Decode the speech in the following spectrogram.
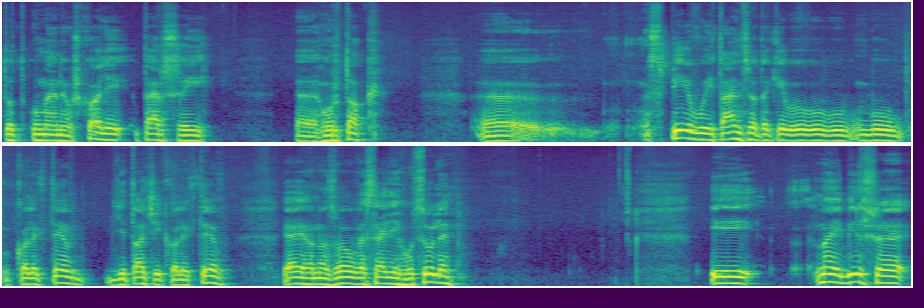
тут у мене в школі перший е, гурток е, співу і танцю, такий був, був- колектив, діточий колектив. Я його назвав Веселі гуцули. І найбільше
